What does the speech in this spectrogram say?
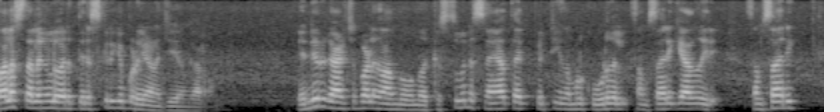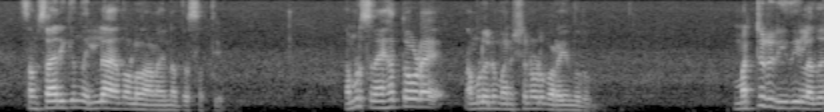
പല സ്ഥലങ്ങളും അവർ തിരസ്കരിക്കപ്പെടുകയാണ് ചെയ്യാൻ കാരണം. എന്റെ ഒരു കാഴ്ചപ്പാട് ഞാൻ തോന്നുന്നത് ക്രിസ്തുവിന്റെ സ്നേഹത്തെ പറ്റി നമ്മൾ കൂടുതൽ സംസാരിക്കാതെ സംസാരി സംസാരിക്കുന്നില്ല എന്നുള്ളതാണ് അതിനകത്തെ സത്യം. നമ്മൾ സ്നേഹത്തോടെ നമ്മളൊരു മനുഷ്യനോട് പറയുന്നതും മറ്റൊരു രീതിയിൽ അത്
